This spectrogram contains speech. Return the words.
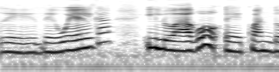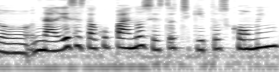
de, huelga y lo hago eh, cuando nadie se está ocupando si estos chiquitos comen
